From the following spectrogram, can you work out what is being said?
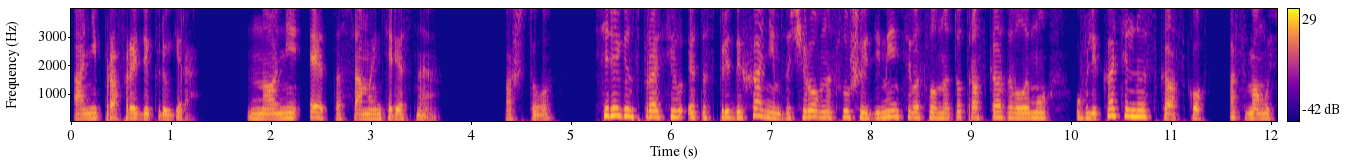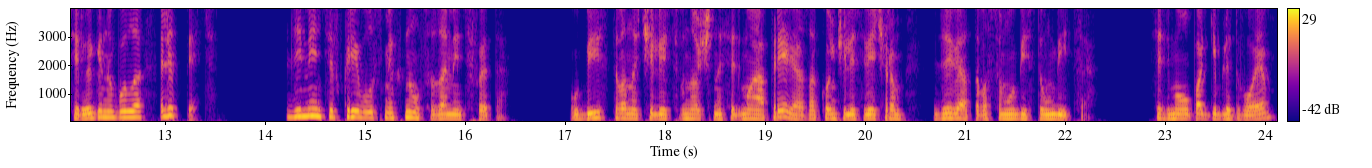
а не про Фредди Крюгера. Но не это самое интересное. А что? Серегин спросил это с придыханием, зачарованно слушая Дементьева, словно тот рассказывал ему увлекательную сказку, а самому Серегину было лет пять. Дементьев криво усмехнулся, заметив это. Убийства начались в ночь на 7 апреля, а закончились вечером 9-го самоубийством убийцы. Седьмого погибли двое,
